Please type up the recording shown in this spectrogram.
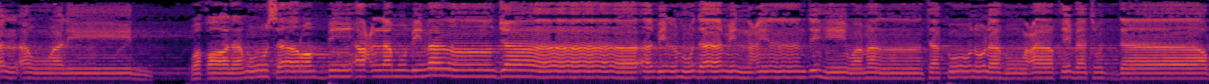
الأولين. وقال موسى ربي أعلم بمن جاء بالهدى من عنده ومن تكون له عاقبة الدار.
